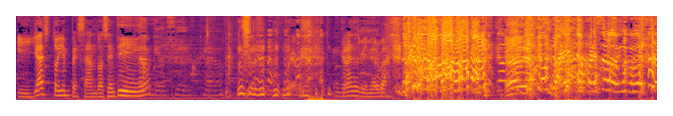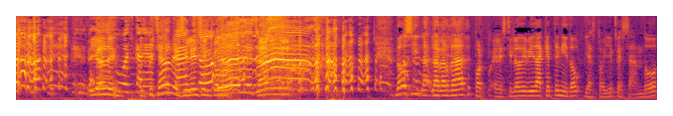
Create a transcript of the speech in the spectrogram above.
y ya estoy empezando a sentir. Cambio, sí, claro. Gracias, Minerva. No, no, no, tengo 40, por eso lo digo. Y yo así, Subo escaleras y ¿Escucharon me el silencio incómodo? No, sí, la, la verdad, por el estilo de vida que he tenido, ya estoy empezando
